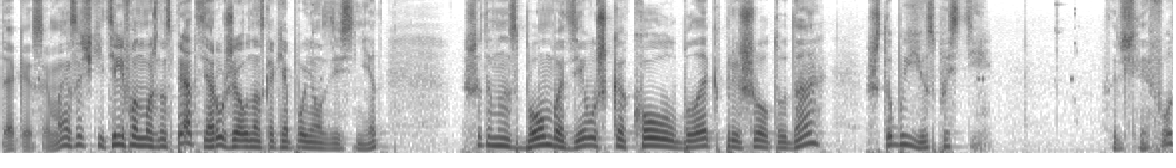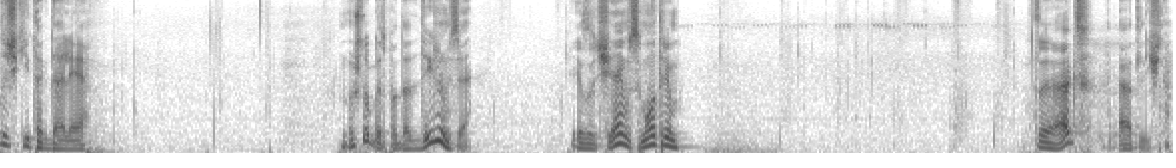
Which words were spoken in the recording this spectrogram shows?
Так, смс-очки. Телефон можно спрятать, оружия у нас, как я понял, здесь нет. Что там у нас? Бомба, девушка, Коул Блэк пришел туда, чтобы ее спасти. Личные фоточки и так далее. Ну что, господа, движемся. Изучаем, смотрим. Так, отлично.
